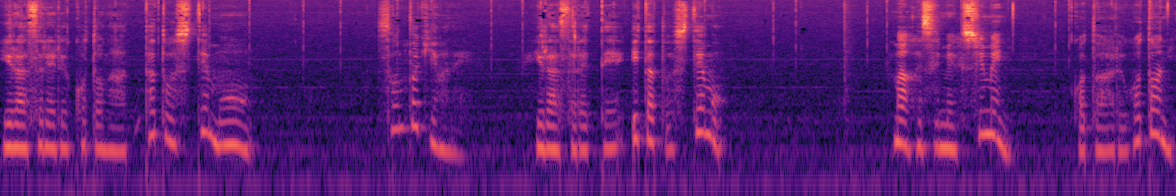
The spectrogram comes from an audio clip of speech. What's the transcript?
揺らされることがあったとしてもその時はね揺らされていたとしてもまあ節目節目にことあるごとに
